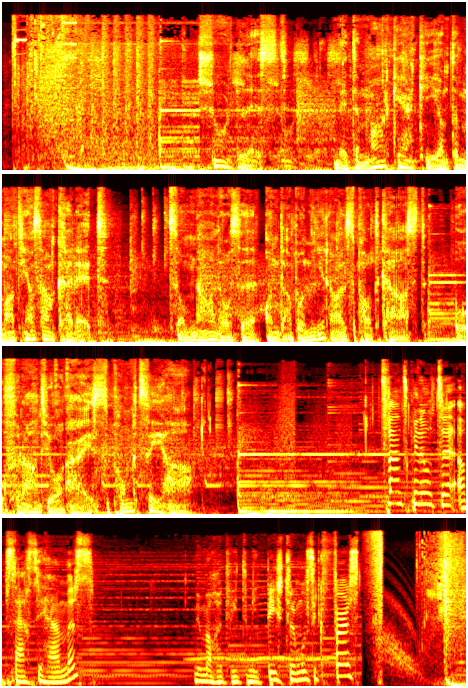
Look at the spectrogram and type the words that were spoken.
Shortlist mit dem Mark Jäcki und dem Matthias Ackeret. Zum Nachlesen und Abonnieren als Podcast auf radioeis.ch 20 Minuten ab 16 Uhr haben wir's. Wir machen weiter mit bester Musik First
